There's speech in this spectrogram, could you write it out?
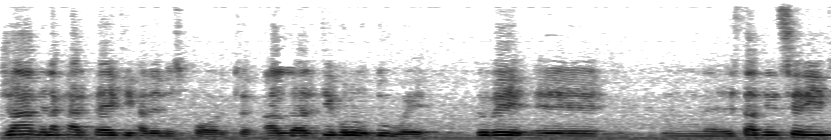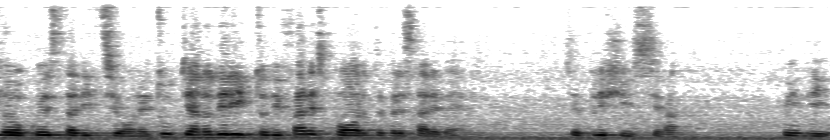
già nella carta etica dello sport, all'articolo 2, dove eh, mh, è stata inserita questa dizione, tutti hanno diritto di fare sport per stare bene, semplicissima, quindi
